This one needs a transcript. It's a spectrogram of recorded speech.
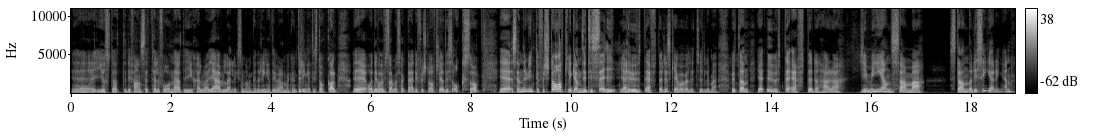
Eh, just att det fanns ett telefonnät i själva Gävle liksom, där man kunde ringa till varandra, man kunde inte ringa till Stockholm. Eh, och det var samma sak där, det förstatligades också. Eh, sen är det inte förstatligandet i sig jag är ute efter, det ska jag vara väldigt tydlig med, utan jag är ute efter den här eh, gemensamma standardiseringen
